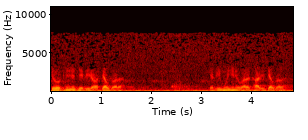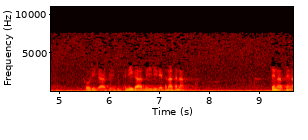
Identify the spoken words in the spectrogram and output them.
ကျိုးပြင်းပြင်းဖြစ်ပြီးတော့ပျောက်သွားတာကျက်ဒီမွေးကြီးတွေဘာလဲထားပြီးပျောက်သွားတာကုဋ္ဌိကာပိဋိခဏိကာပိဋိတွေခဏခဏဆင်ကဆင်က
